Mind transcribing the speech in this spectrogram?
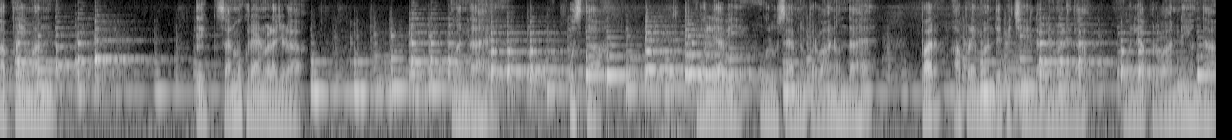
ਆਪਣੇ ਮਨ ਤੇ ਸਨਮੁਖ ਰਹਿਣ ਵਾਲਾ ਜਿਹੜਾ ਬੰਦਾ ਹੈ ਉਸ ਦਾ ਬੋਲਿਆ ਵੀ ਗੁਰੂ ਸਾਹਿਬ ਨੂੰ ਪ੍ਰਵਾਨ ਹੁੰਦਾ ਹੈ, ਪਰ ਆਪਣੇ ਮਨ ਦੇ ਪਿੱਛੇ ਲੱਗਣ ਵਾਲੇ ਦਾ ਬੋਲਿਆ ਪ੍ਰਵਾਨ ਨਹੀਂ ਹੁੰਦਾ।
